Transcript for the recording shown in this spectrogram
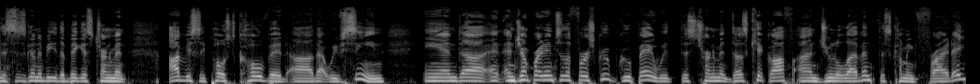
this is going to be the biggest tournament, obviously post COVID uh, that we've seen, and, uh, and, and jump right into the first group, Group A. With this tournament does kick off on June 11th, this coming Friday,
